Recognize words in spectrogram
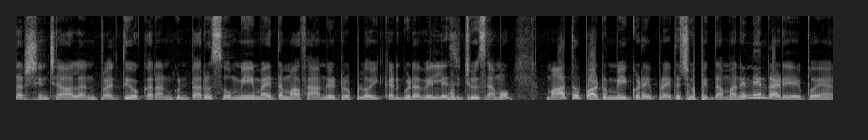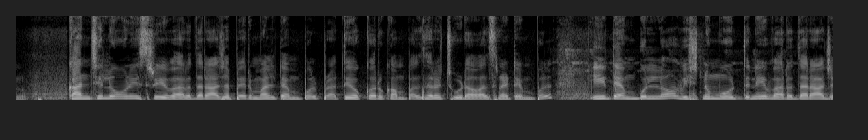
దర్శించాలని ప్రతి ఒక్కరు అనుకుంటారు. సో మేమైతే మా ఫ్యామిలీ ట్రిప్లో ఇక్కడికి కూడా వెళ్ళేసి చూసాము. మాతో పాటు మీకు కూడా ఇప్పుడైతే చూపిద్దామని నేను రెడీ అయిపోయాను. కంచిలోని శ్రీ వరదరాజ పెరుమల్ టెంపుల్ ప్రతి ఒక్కరు కంపల్సరీ చూడవలసిన టెంపుల్. ఈ టెంపుల్లో విష్ణుమూర్తిని వరదరాజ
